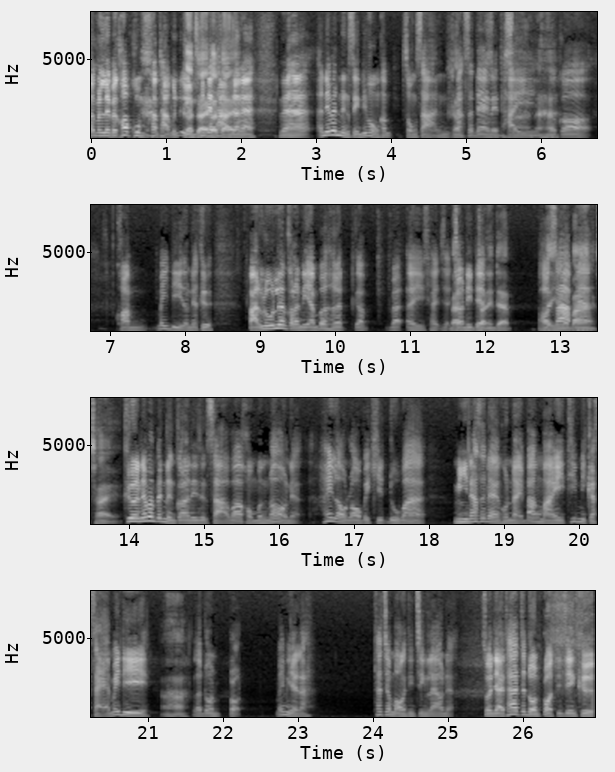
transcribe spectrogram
มันมันเลยไปครอบคลุมคำถามอื่นๆเข้าใจที่จะถามเข้าใจแล้วไงนะฮะอันนี้เป็นหนึ่งสิ่งที่ผมคำสงสารครับนักแสดงในไทยสงสารนะฮะแล้วก็ความไม่ดีตรงเนี้ยคือป่ารู้เรื่องกรณีแอมเบอร์เฮิร์ตกับไอ้จอห์นนี่เดจฟอห์นนี่เดฟพอทราบบ้างนะใช่คืออันนี้มันเป็นหนึ่งกรณีศึกษาว่าของเมืองนอกเนี่ย ให้เราลองไปคิดดูว่า มีนักแสดงคนไหนบ้างไหมที่มีกระแสไม่ดีอ่าฮะแล้วโดนปลดไม่มีเลยนะ ถ้าจะมองจริง ๆ แล้วเนี่ย ส่วนใหญ่ถ้าจะโดนปลดจริง ๆ คือ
